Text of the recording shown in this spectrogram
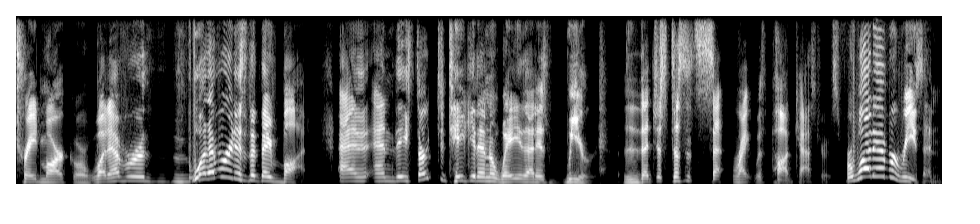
trademark or whatever whatever it is that they've bought. And and they start to take it in a way that is weird that just doesn't set right with podcasters. For whatever reason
